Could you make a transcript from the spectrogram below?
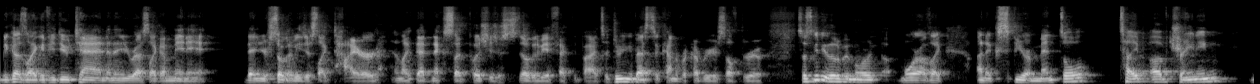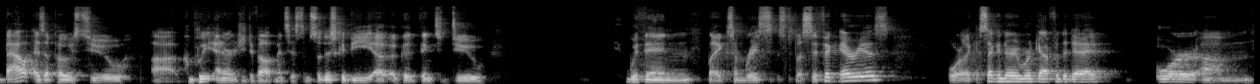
Because like if you do 10 and then you rest like a minute, then you're still going to be just like tired and like that next sled push is just still going to be affected by it. So doing your best to kind of recover yourself through. So it's going to be a little bit more more of like an experimental type of training bout as opposed to uh, complete energy development system. So this could be a, a good thing to do within like some race specific areas or like a secondary workout for the day or um,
